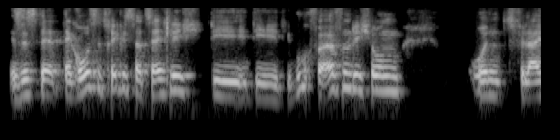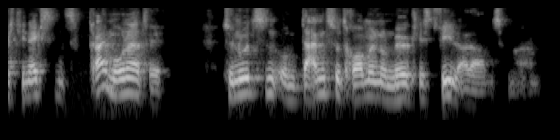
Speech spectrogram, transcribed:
Es ist der, der große Trick ist tatsächlich die, die, die Buchveröffentlichung und vielleicht die nächsten drei Monate zu nutzen, um dann zu trommeln und möglichst viel Alarm zu machen.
